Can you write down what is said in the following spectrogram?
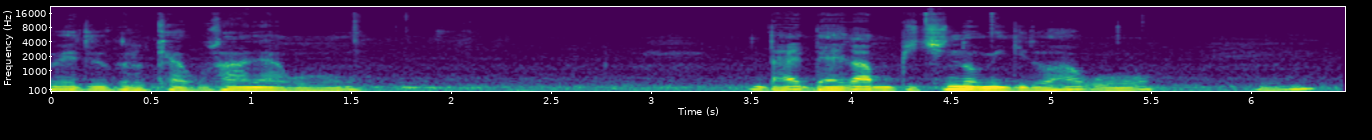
왜들 그렇게 하고 사냐고. 음, 나, 내가 미친놈이기도 하고. 음?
